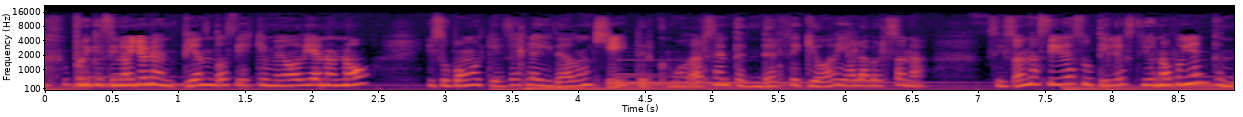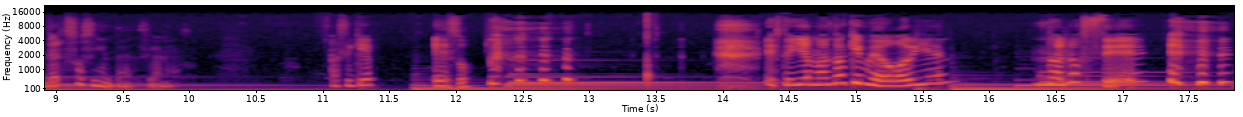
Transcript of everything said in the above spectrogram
porque si no yo no entiendo si es que me odian o no, y supongo que esa es la idea de un hater, como darse a entender de que odia a la persona. Si son así de sutiles, yo no voy a entender sus intenciones. Así que eso. ¿Estoy llamando a que me odien? No lo sé.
